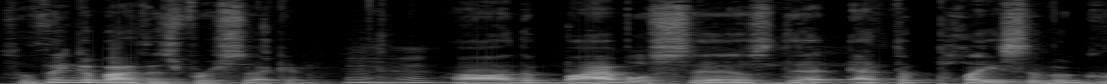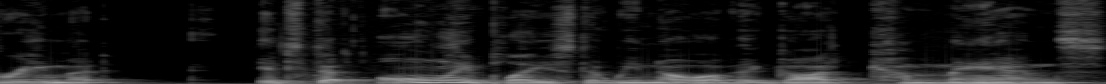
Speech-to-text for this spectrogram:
So think about this for a 2nd Mm-hmm. Uh, the Bible says that at the place of agreement, it's the only place that we know of that God commands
